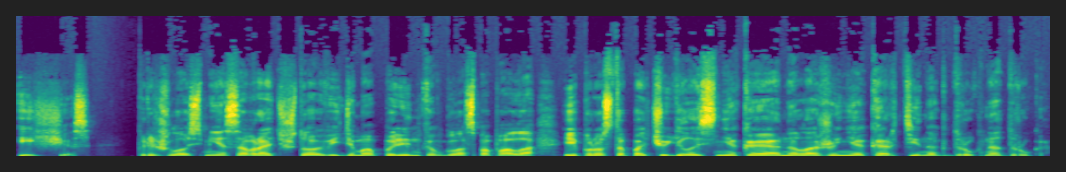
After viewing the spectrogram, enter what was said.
исчез. Пришлось мне соврать, что, видимо, пылинка в глаз попала, и просто почудилось некое наложение картинок друг на друга.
